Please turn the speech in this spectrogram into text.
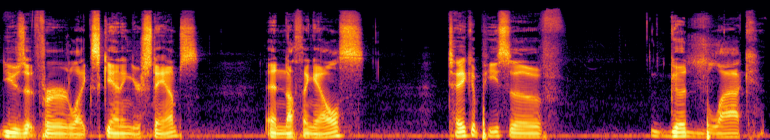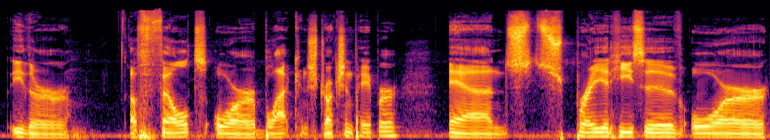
use it for like scanning your stamps and nothing else, take a piece of good black either a felt or black construction paper and spray adhesive or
